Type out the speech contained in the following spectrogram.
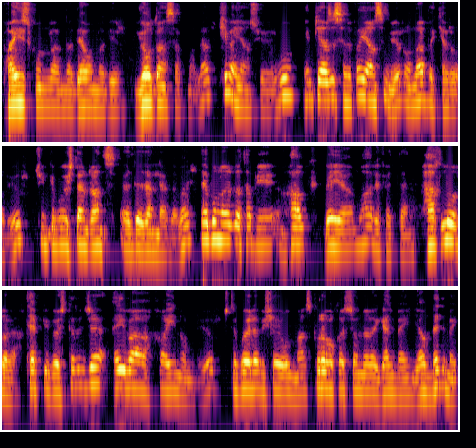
faiz konularında devamlı bir yoldan sapmalar. Kime yansıyor bu? İmtiyazlı sınıfa yansımıyor. Onlar da kar oluyor. Çünkü bu işten rant elde edenler de var. E bunları da tabii halk veya muhalefetten haklı olarak tepki gösterince eyvah hain oluyor. İşte böyle bir şey olmaz. Provokasyonlara gelmeyin. Ya ne demek?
